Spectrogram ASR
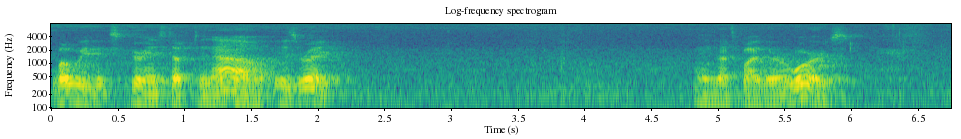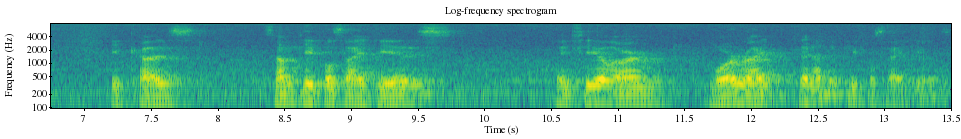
what we've experienced up to now is right. And that's why there are wars. Because some people's ideas they feel are more right than other people's ideas.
